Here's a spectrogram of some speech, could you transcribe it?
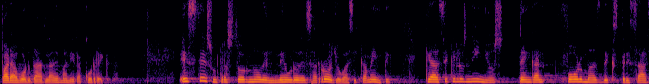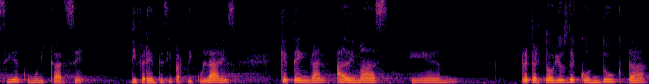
para abordarla de manera correcta. Este es un trastorno del neurodesarrollo, básicamente, que hace que los niños tengan formas de expresarse y de comunicarse diferentes y particulares, que tengan además em, repertorios de conducta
